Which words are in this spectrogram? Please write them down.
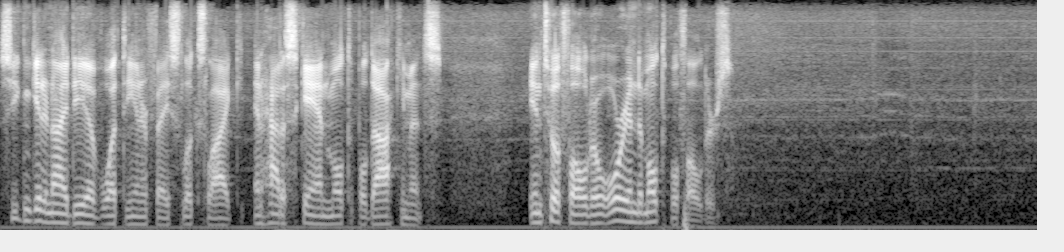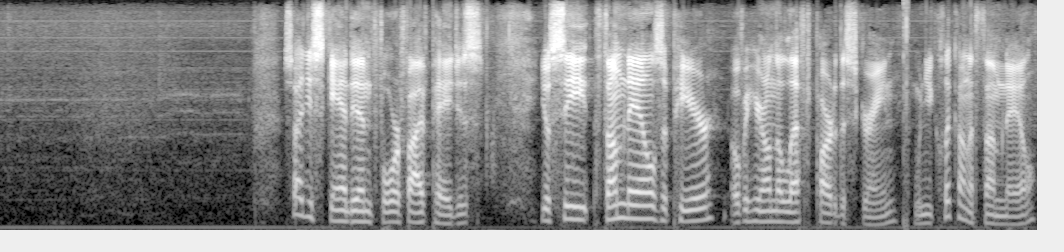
so you can get an idea of what the interface looks like and how to scan multiple documents into a folder or into multiple folders. So I just scanned in four or five pages. You'll see thumbnails appear over here on the left part of the screen. When you click on a thumbnail,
